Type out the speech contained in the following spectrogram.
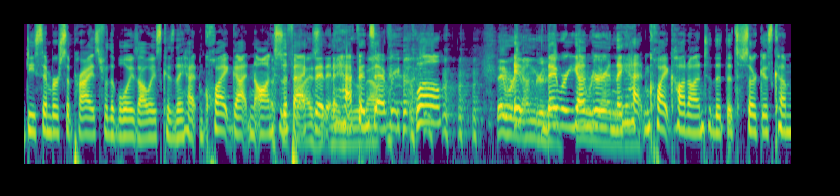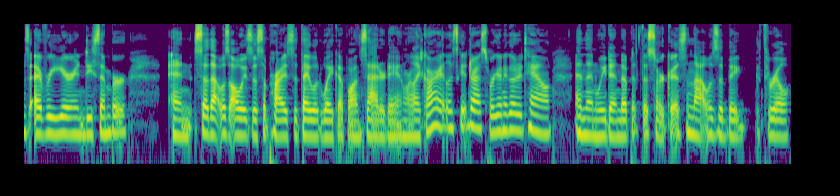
December surprise for the boys always because they hadn't quite gotten on to the fact that, that it happens every well. they were it- younger. They than- were younger, and they than- hadn't quite caught on to that the circus comes every year in December. And so that was always a surprise that they would wake up on Saturday and we're like, all right, let's get dressed. We're going to go to town. And then we'd end up at the circus. And that was a big thrill.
